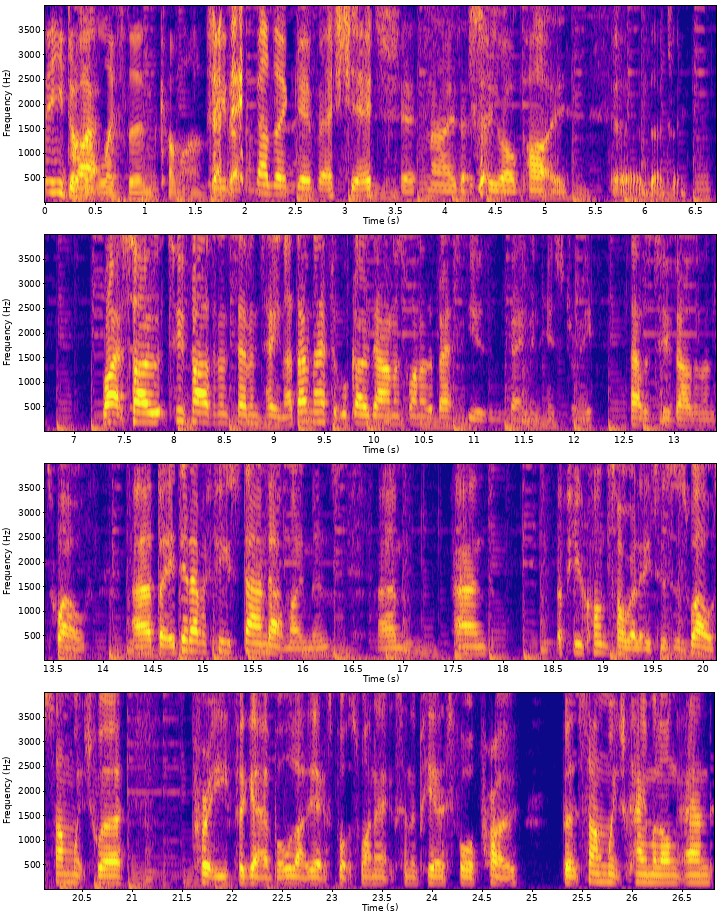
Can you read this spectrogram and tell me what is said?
He doesn't Right. listen. Come on. He He doesn't doesn't give a shit. Shit, no, he's at a two-year-old party. Yeah, exactly. Right, so 2017. I don't know if it will go down as one of the best years in gaming history. That was 2012, uh, but it did have a few standout moments um, and a few console releases as well. Some which were pretty forgettable, like the Xbox One X and the PS4 Pro, but some which came along and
